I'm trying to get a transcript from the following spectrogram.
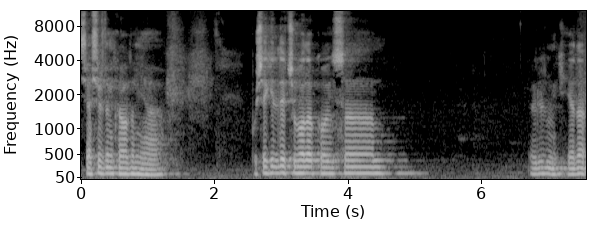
Şaşırdım kaldım ya. Bu şekilde çuvala koysam ölür mü ki ya da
